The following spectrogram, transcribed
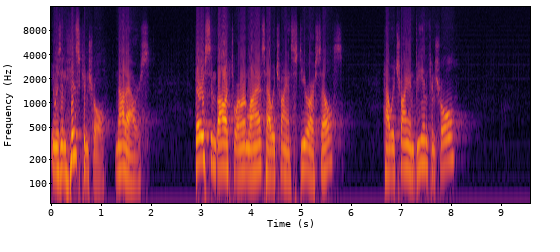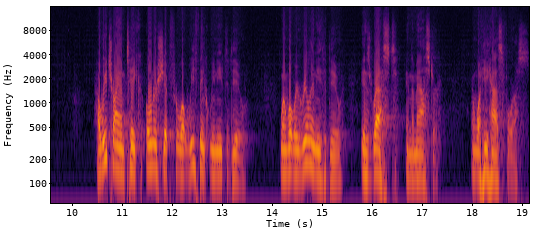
It was in his control, not ours. Very symbolic to our own lives, how we try and steer ourselves how we try and be in control, how we try and take ownership for what we think we need to do, when what we really need to do is rest in the Master and what He has for us.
